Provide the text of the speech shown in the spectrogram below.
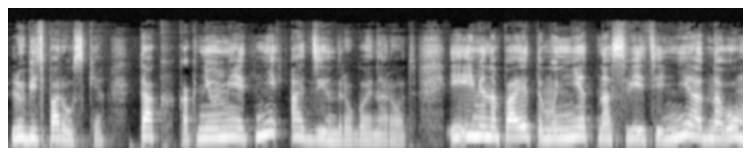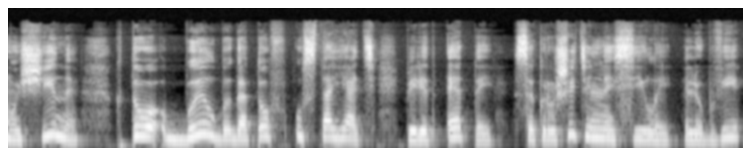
Любить по-русски, так, как не умеет ни один другой народ. И именно поэтому нет на свете ни одного мужчины, кто был бы готов устоять перед этой сокрушительной силой любви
